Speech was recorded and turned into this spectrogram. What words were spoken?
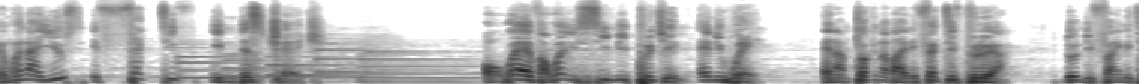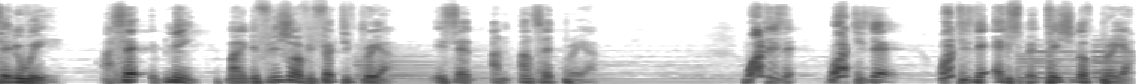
And when I use effective in this church or wherever, when you see me preaching anywhere, and I'm talking about effective prayer, don't define it anyway. I said, me, my definition of effective prayer is an answered prayer. What is it? what is the what is the expectation of prayer?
